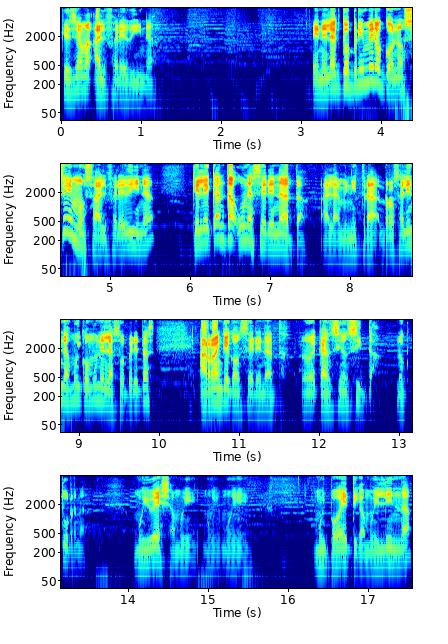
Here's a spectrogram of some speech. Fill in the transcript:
que se llama Alfredina. En el acto primero conocemos a Alfredina, que le canta una serenata a la ministra Rosalinda. Es muy común en las operetas arranque con serenata, cancioncita nocturna, muy bella, muy, muy, muy, muy poética, muy linda.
